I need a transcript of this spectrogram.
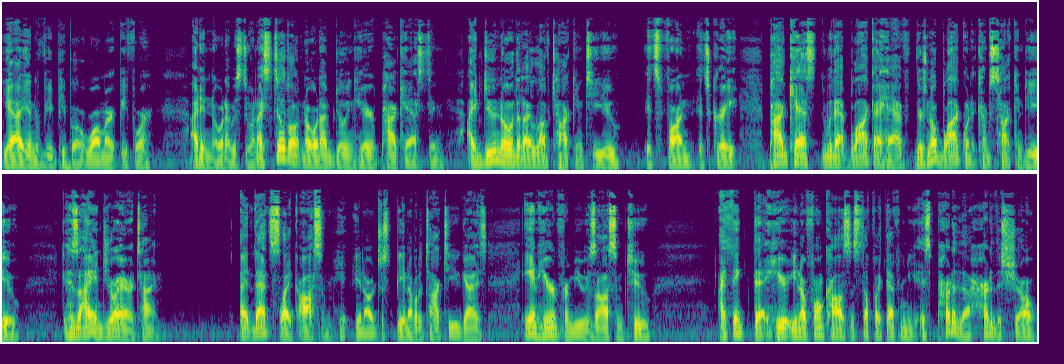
Yeah, I interviewed people at Walmart before. I didn't know what I was doing. I still don't know what I'm doing here podcasting. I do know that I love talking to you it's fun. It's great. Podcast with that block I have, there's no block when it comes talking to you because I enjoy our time. I, that's like awesome. You know, just being able to talk to you guys and hearing from you is awesome too. I think that here, you know, phone calls and stuff like that from you is part of the heart of the show.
